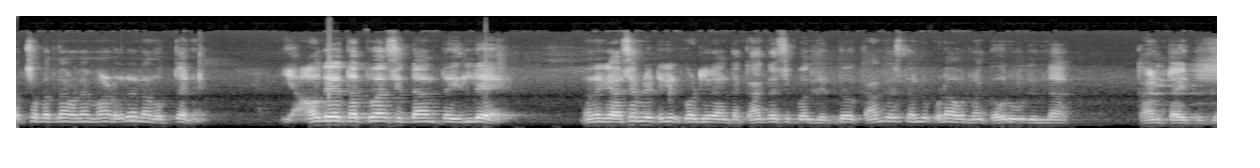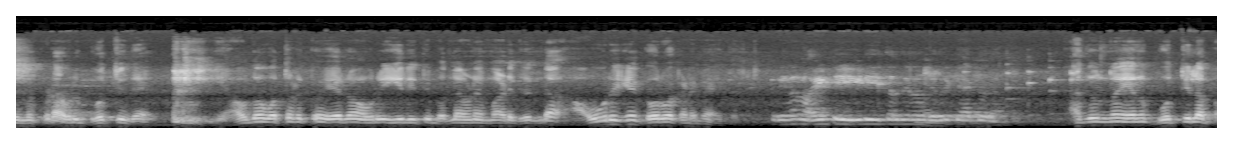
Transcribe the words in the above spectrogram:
ಪಕ್ಷ ಬದಲಾವಣೆ ಮಾಡಿದ್ರೆ ನಾನು ಒಪ್ತೇನೆ. ಯಾವುದೇ ತತ್ವ ಸಿದ್ಧಾಂತ ಇಲ್ಲದೆ ನನಗೆ ಅಸೆಂಬ್ಲಿ ಟಿಕೆಟ್ ಕೊಡಲಿಲ್ಲ ಅಂತ ಕಾಂಗ್ರೆಸ್ಗೆ ಬಂದಿದ್ದು ಕಾಂಗ್ರೆಸ್ನಲ್ಲೂ ಕೂಡ ಅವ್ರನ್ನ ಗೌರವದಿಂದ ಕಾಣ್ತಾ ಇದ್ದದ್ದನ್ನು ಕೂಡ ಅವ್ರಿಗೆ ಗೊತ್ತಿದೆ. ಯಾವುದೋ ಒತ್ತಡಕ್ಕೋ ಏನೋ ಅವರು ಈ ರೀತಿ ಬದಲಾವಣೆ ಮಾಡಿದ್ರಿಂದ ಅವರಿಗೆ ಗೌರವ ಕಡಿಮೆ ಆಯಿತು ಅದನ್ನ ಏನು ಗೊತ್ತಿಲ್ಲಪ್ಪ.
